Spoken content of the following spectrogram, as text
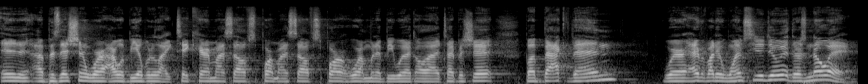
in a position where I would be able to like take care of myself, support myself, support who I'm going to be with, all that type of shit. But back then, where everybody wants you to do it, there's no way.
